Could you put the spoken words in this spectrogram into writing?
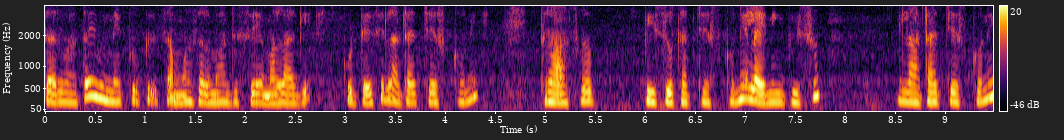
తర్వాత ఇవి నెక్కి సమోసాలు మాది సేమ్ అలాగే కుట్టేసి ఇలా అటాచ్ చేసుకొని క్రాస్గా పీసులు కట్ చేసుకొని లైనింగ్ పీసు ఇలా అటాచ్ చేసుకొని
